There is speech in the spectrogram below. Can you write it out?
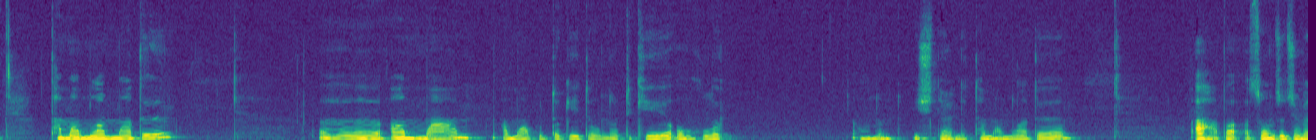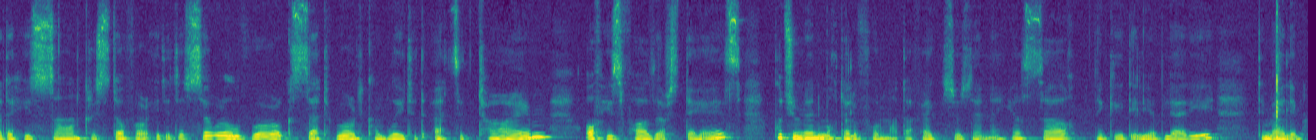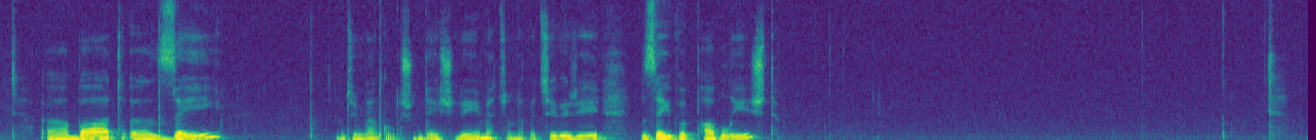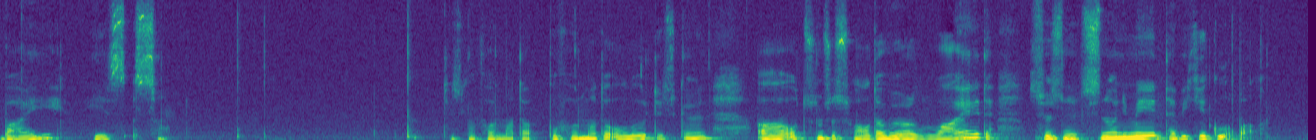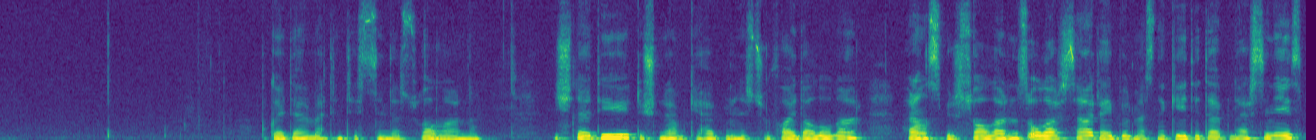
tamamlanmadı. Ə, amma amma burada qeyd olunurdu ki, oğlu onun işlərini tamamladı. Aha, sonuncu cümlədə his son Christopher edited several works that weren't completed at the time of his father's death. Bu cümləni müxtəlif formada fərqli sözlərlə yazsaq, nə qeyd edə bilərik? Deməli, ə, but ə, they cümlənin quruluşunu dəyişirik, məhcun növə çeviririk. They were published by his son. Düzgün formada, bu formada olur, düzgün. Aa, 30-cu sualda worldwide sözünün sinonimi təbii ki, global. Bu qədər mətn testində suallarını işlədik. Düşünürəm ki, hər biriniz üçün faydalı olar. Hər hansı bir suallarınız olarsa, rəy bölməsinə qeyd edə bilərsiniz.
